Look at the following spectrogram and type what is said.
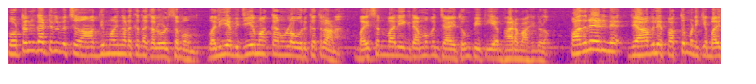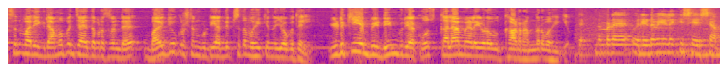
പൊട്ടൻകാട്ടിൽ വെച്ച് ആദ്യമായി നടക്കുന്ന കലോത്സവം വലിയ വിജയമാക്കാനുള്ള ഒരുക്കത്തിലാണ് ബൈസൺ വാലി ഗ്രാമപഞ്ചായത്തും പി ടി എ ഭാരവാഹികളും. പതിനേഴിന് രാവിലെ പത്ത് മണിക്ക് ബൈസൺ വാലി ഗ്രാമപഞ്ചായത്ത് പ്രസിഡന്റ് ബൈജു കൃഷ്ണൻകുട്ടി അധ്യക്ഷത വഹിക്കുന്ന യോഗത്തിൽ ഇടുക്കി എം പി ഡീൻ കുര്യാക്കോസ് കലാമേളയുടെ ഉദ്ഘാടനം നിർവഹിക്കും. നമ്മുടെ ഒരിടവേളയ്ക്ക് ശേഷം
